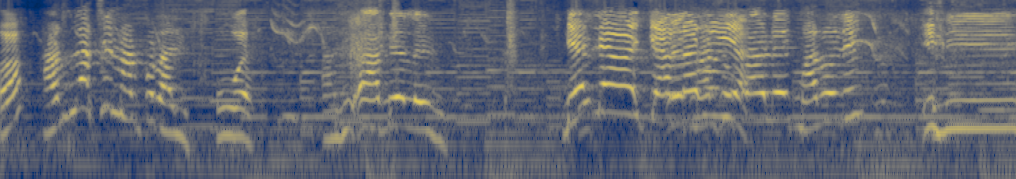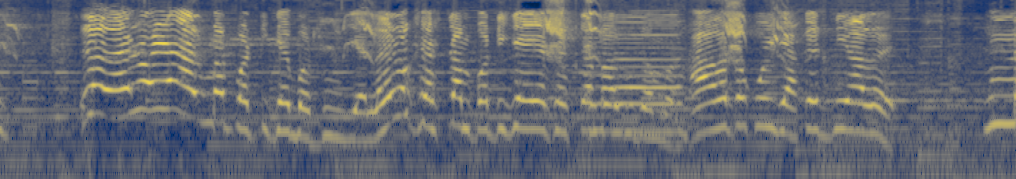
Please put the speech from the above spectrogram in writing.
હા? હારું લાગશે માર પર આવી ઓય આજુ આ બે લઈ બે લેવાય ચાર લેવાનું યાર મારો લે. એની લે લેરો યાર પટી જાય બધું યાર. લો સસ્તામાં પટી જાય સસ્તામાં આવું તમે આવા તો કોઈ જેકેટ નહીં આવે ઉન્ન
